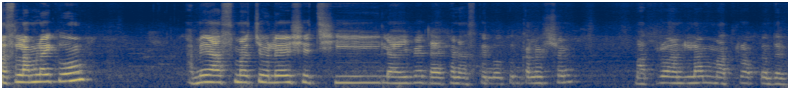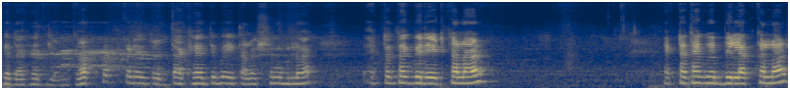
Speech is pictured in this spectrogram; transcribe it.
আসসালামু আলাইকুম। আমি আসমা চলে এসেছি লাইভে দেখেন আজকে নতুন কালেকশন মাত্র আনলাম, মাত্র আপনাদেরকে দেখাই দিলাম। ঝটপট করে দেখাই দেবো এই কালেকশনগুলো একটা থাকবে রেড কালার একটা থাকবে ব্ল্যাক কালার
